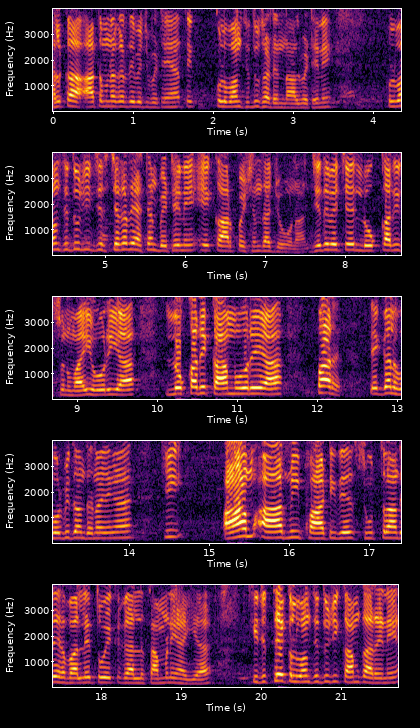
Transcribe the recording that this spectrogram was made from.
ਹਲਕਾ ਆਤਮਨਗਰ ਦੇ ਵਿੱਚ ਬੈਠੇ ਆ ਤੇ ਕੁਲਵੰਤ ਸਿੱਧੂ ਸਾਡੇ ਨਾਲ ਬੈਠੇ ਨੇ। ਕੁਲਵੰਤ ਸਿੱਧੂ ਜੀ, ਜਿਸ ਜਗ੍ਹਾ ਤੇ ਇਸ ਟਾਈਮ ਬੈਠੇ ਨੇ, ਇਹ ਕਾਰਪੋਰੇਸ਼ਨ ਦਾ ਜ਼ੋਨ ਆ, ਜਿਹਦੇ ਵਿੱਚ ਲੋਕਾਂ ਦੀ ਸੁਣਵਾਈ ਹੋ ਰਹੀ ਆ, ਲੋਕਾਂ ਦੇ ਕੰਮ ਹੋ ਰਹੇ ਆ। ਪਰ ਇੱਕ ਗੱਲ ਹੋਰ ਵੀ ਤੁਹਾਨੂੰ ਦੱਸਣਾ ਚਾਹਾਂਗਾ ਕਿ ਆਮ ਆਦਮੀ ਪਾਰਟੀ ਦੇ ਸੂਤਰਾਂ ਦੇ ਹਵਾਲੇ ਤੋਂ ਇੱਕ ਗੱਲ ਸਾਹਮਣੇ ਆਈ ਆ ਕਿ ਜਿੱਥੇ ਕੁਲਵੰਤ ਸਿੱਧੂ ਜੀ ਕੰਮ ਕਰ ਰਹੇ ਨੇ,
